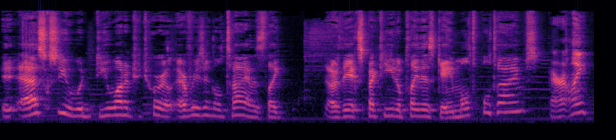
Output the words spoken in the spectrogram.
It asks you, "Would do you want a tutorial?" Every single time. It's like, are they expecting you to play this game multiple times? Apparently.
